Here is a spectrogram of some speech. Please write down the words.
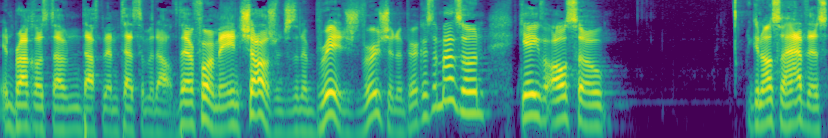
in Brachos Daf Mem Tesamad Therefore, Mein Shalosh, which is an abridged version of Birkas Hamazon, gave also you can also have this,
